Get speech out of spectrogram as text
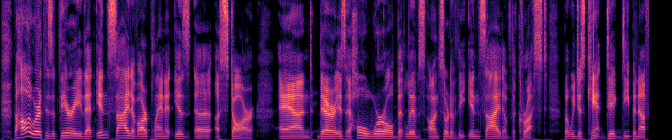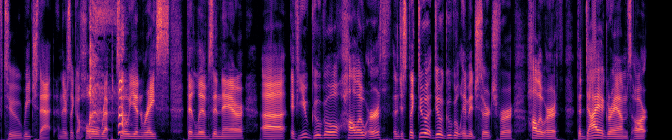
The Hollow Earth is a theory that inside of our planet is a, a star, and there is a whole world that lives on sort of the inside of the crust, but we just can't dig deep enough to reach that. And there's like a whole reptilian race that lives in there. Uh, if you Google Hollow Earth and just like do a do a Google image search for Hollow Earth, the diagrams are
